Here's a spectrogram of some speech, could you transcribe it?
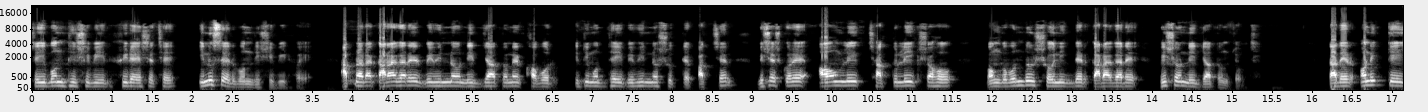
সেই বন্দি শিবির ফিরে এসেছে ইনুসের বন্দি শিবির হয়ে। আপনারা কারাগারের বিভিন্ন নির্যাতনের খবর ইতিমধ্যেই বিভিন্ন সূত্রে পাচ্ছেন। বিশেষ করে আওয়ামী লীগ, ছাত্রলীগ সহ বঙ্গবন্ধুর সৈনিকদের কারাগারে ভীষণ নির্যাতন চলছে। তাদের অনেককেই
